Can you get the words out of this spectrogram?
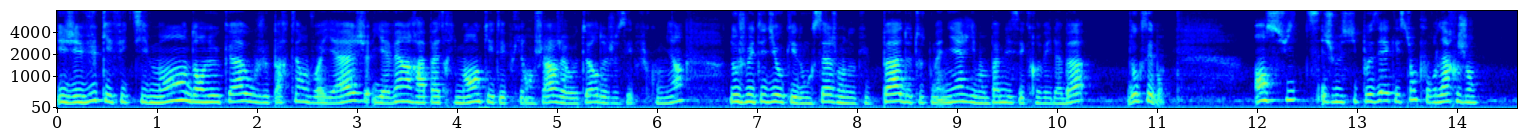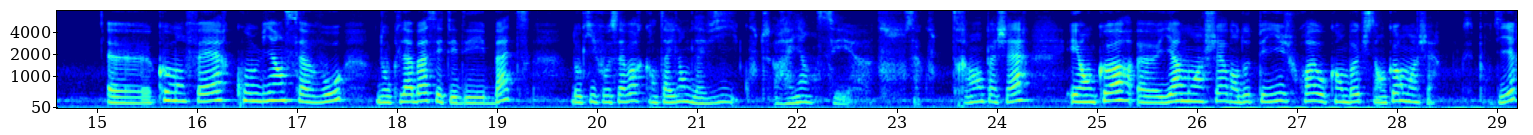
Et j'ai vu qu'effectivement, dans le cas où je partais en voyage, il y avait un rapatriement qui était pris en charge à hauteur de je sais plus combien. Donc je m'étais dit, ok, donc ça je m'en occupe pas, de toute manière, ils vont pas me laisser crever là-bas. Donc c'est bon. ensuite, je me suis posé la question pour l'argent. Euh, comment faire Combien ça vaut Donc là-bas, c'était des bahts. Donc il faut savoir qu'en Thaïlande, la vie coûte rien. C'est, euh, ça coûte vraiment pas cher. Et encore, il y a moins cher dans d'autres pays. Je crois au Cambodge, c'est encore moins cher. C'est pour dire.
